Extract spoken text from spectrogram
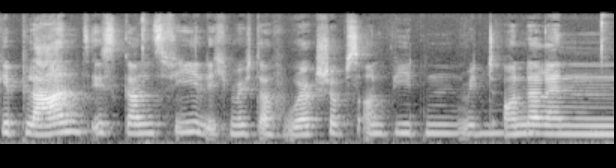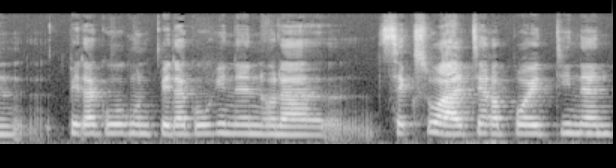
geplant ist ganz viel. Ich möchte auch Workshops anbieten mit Mhm. anderen Pädagogen und Pädagoginnen oder Sexualtherapeutinnen,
